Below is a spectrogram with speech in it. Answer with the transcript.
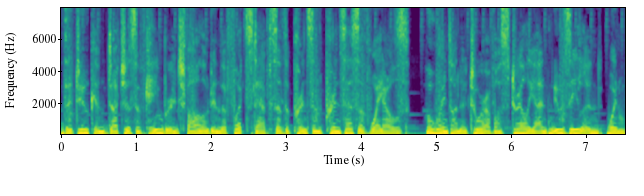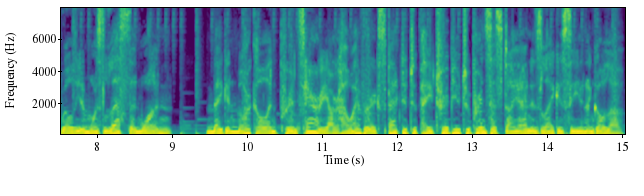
The Duke and Duchess of Cambridge followed in the footsteps of the Prince and Princess of Wales, who went on a tour of Australia and New Zealand when William was less than one. Meghan Markle and Prince Harry are however expected to pay tribute to Princess Diana's legacy in Angola.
